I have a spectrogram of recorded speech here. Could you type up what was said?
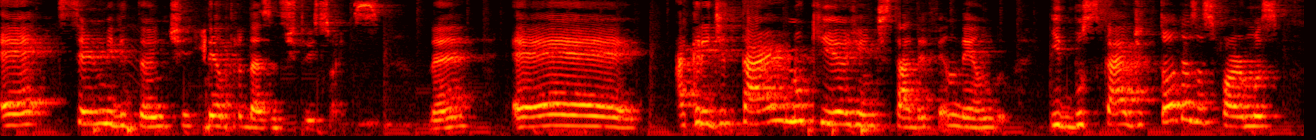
é ser militante dentro das instituições, né? É acreditar no que a gente está defendendo e buscar de todas as formas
